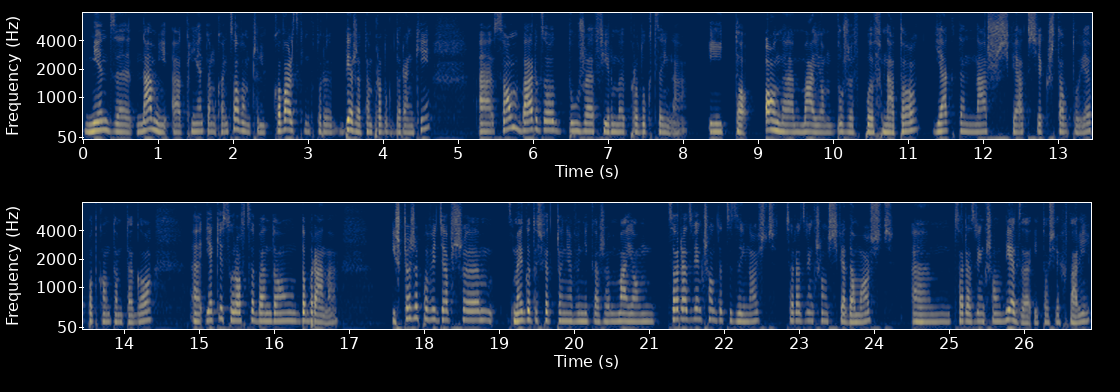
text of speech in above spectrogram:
między nami a klientem końcowym, czyli Kowalskim, który bierze ten produkt do ręki, e, są bardzo duże firmy produkcyjne. I to one mają duży wpływ na to, jak ten nasz świat się kształtuje pod kątem tego, e, jakie surowce będą dobrane. I szczerze powiedziawszy, z mojego doświadczenia wynika, że mają coraz większą decyzyjność, coraz większą świadomość, coraz większą wiedzę i to się chwali.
